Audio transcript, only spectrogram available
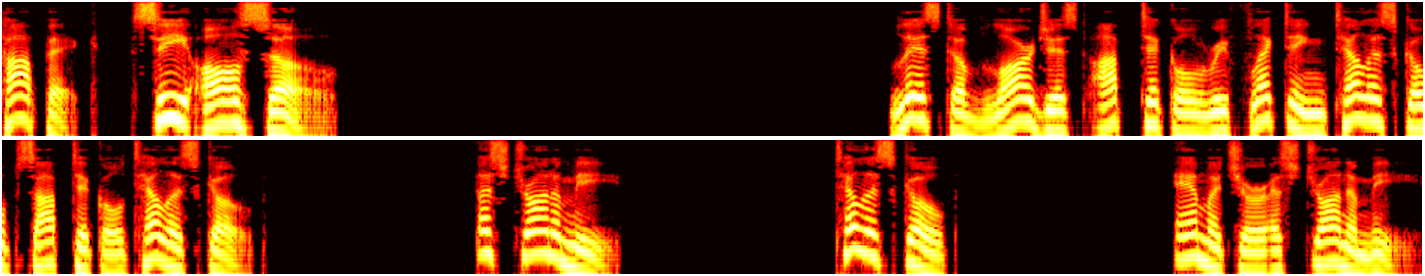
Topic. See also List of largest optical reflecting telescopes Optical telescope Astronomy Telescope Amateur astronomy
